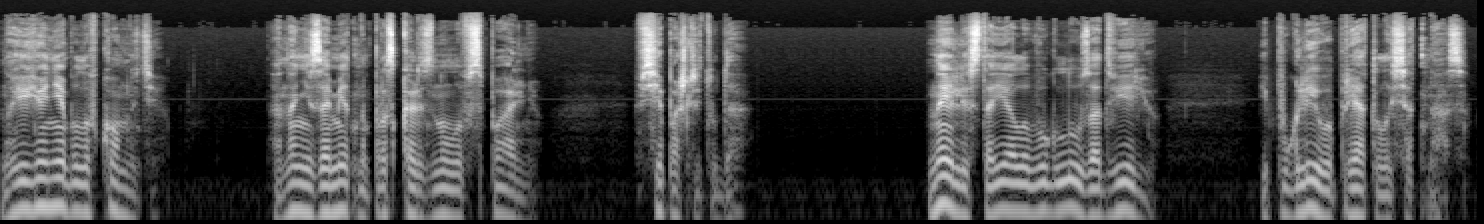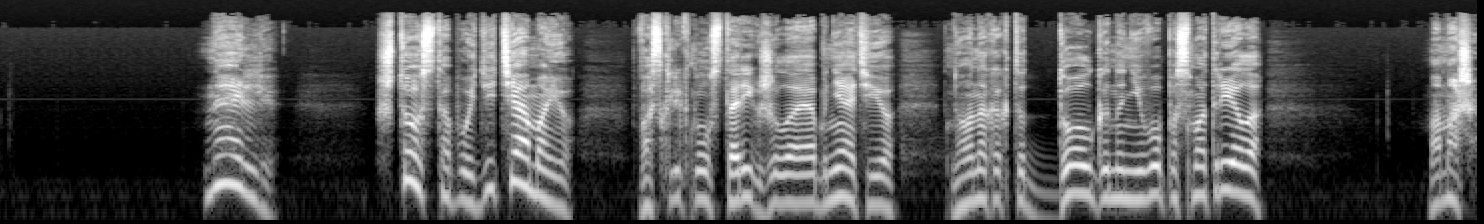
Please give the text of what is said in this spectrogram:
Но ее не было в комнате. Она незаметно проскользнула в спальню. Все пошли туда. Нелли стояла в углу за дверью и пугливо пряталась от нас. «Нелли, что с тобой, дитя мое?» — воскликнул старик, желая обнять ее, но она как-то долго на него посмотрела. «Мамаша,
